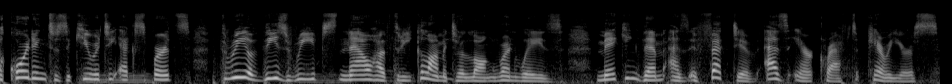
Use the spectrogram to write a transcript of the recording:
According to security experts, three of these reefs now have three kilometer long runways, making them as effective as aircraft carriers.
